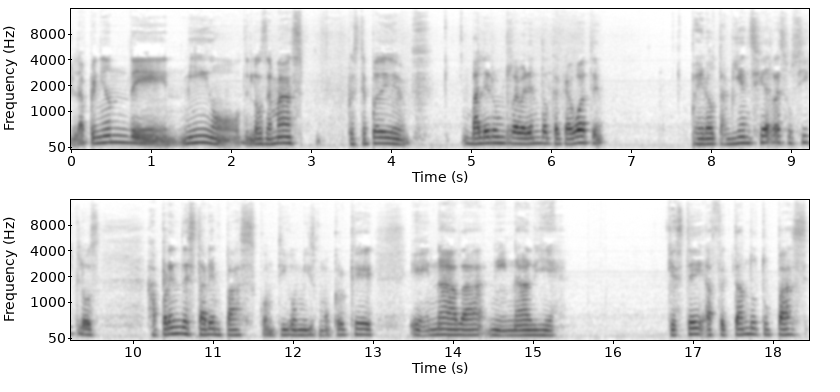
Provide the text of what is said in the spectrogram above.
la opinión de mí o de los demás pues te puede valer un reverendo cacahuate, pero también cierra esos ciclos, aprende a estar en paz contigo mismo. Creo que eh, nada ni nadie que esté afectando tu paz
